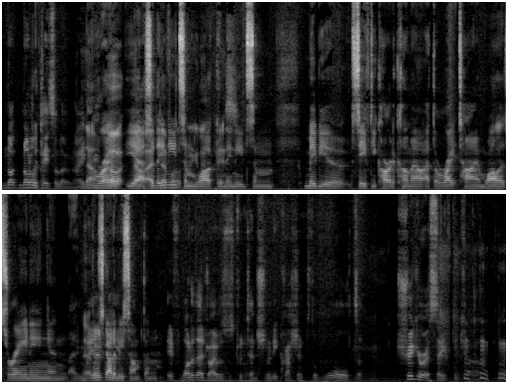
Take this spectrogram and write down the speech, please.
Not not on pace alone. I No. right. Oh, yeah, no, so I they need some luck and they need some maybe a safety car to come out at the right time while it's raining and there's got to be something. If one of their drivers was to intentionally crash into the wall to trigger a safety car.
